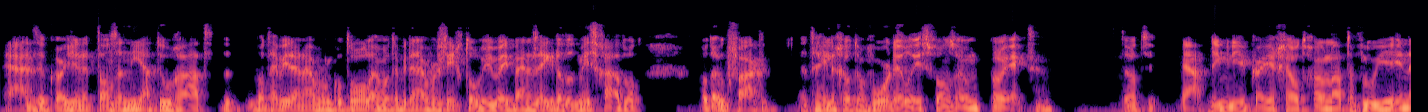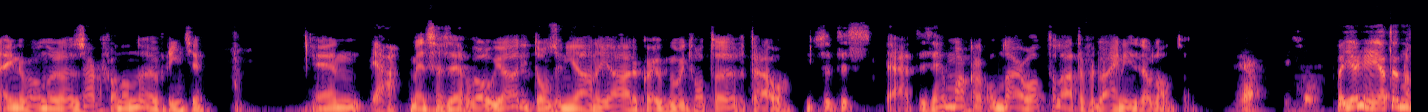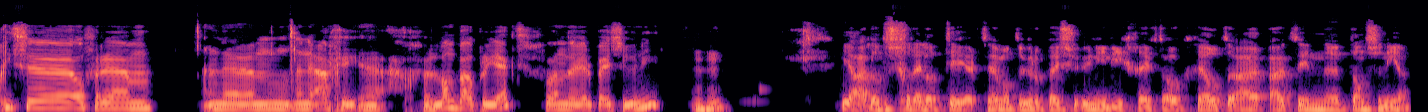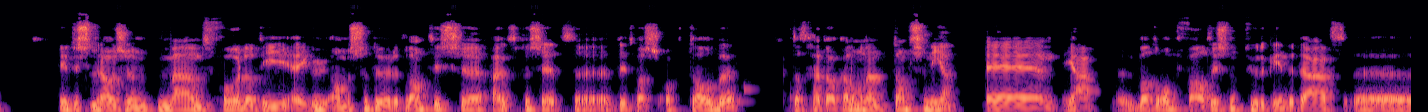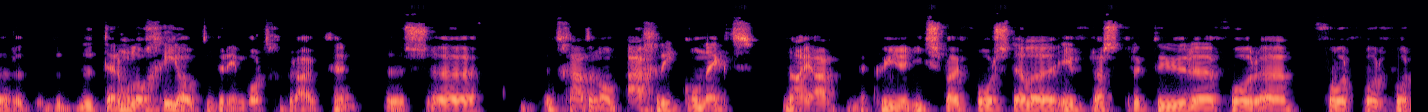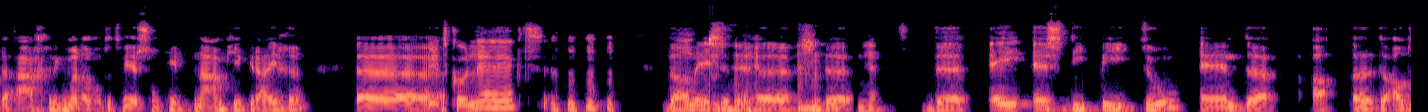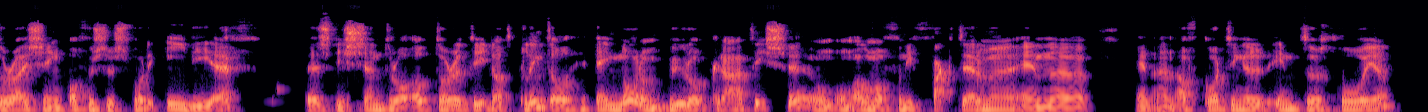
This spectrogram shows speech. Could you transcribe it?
Ja, het is ook als je naar Tanzania toe gaat, wat heb je daar nou voor een controle en wat heb je daar nou voor zicht op? Je weet bijna zeker dat het misgaat, wat, wat ook vaak het, hele grote voordeel is van zo'n project. Hè? Dat, ja, op die manier kan je geld gewoon laten vloeien in een of andere zak van een uh, vriendje. En ja, mensen zeggen, oh ja, die Tanzanianen, ja, daar kan je ook nooit wat uh, vertrouwen. Dus het is, ja, het is heel makkelijk om daar wat te laten verdwijnen in zo'n land. Ja, is zo. Maar jullie, je had ook nog iets uh, over um, een, um, een landbouwproject van de Europese Unie. Mm -hmm. Ja, dat is gerelateerd, hè, want de Europese Unie die geeft ook geld uit in uh, Tanzania. Dit is trouwens een maand voordat die EU-ambassadeur het land is uh, uitgezet. Uh, dit was oktober. Dat gaat ook allemaal naar Tanzania. En ja, wat opvalt is natuurlijk inderdaad uh, de, de, terminologie ook die erin wordt gebruikt. Hè? Dus het gaat dan om AgriConnect. Nou ja, daar kun je iets bij voorstellen. Infrastructuur voor, voor, voor, voor de agri, maar dan moet het weer zo'n hip naampje krijgen. BitConnect. dan is het de, ja. de ASDP2 en de, uh, de Authorizing Officers voor de EDF. Dat is die Central Authority. Dat klinkt al enorm bureaucratisch. Hè? Om, om allemaal van die vaktermen en, uh, en, en afkortingen in te gooien.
